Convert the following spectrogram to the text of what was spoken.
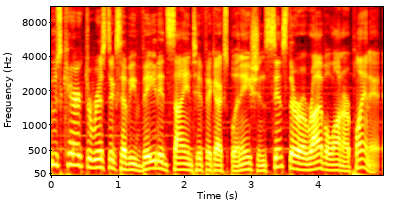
whose characteristics have evaded scientific explanations since their arrival on our planet.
